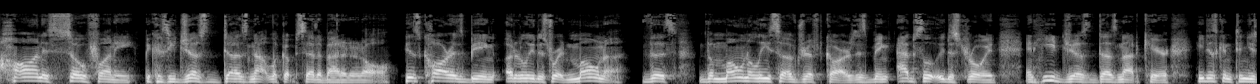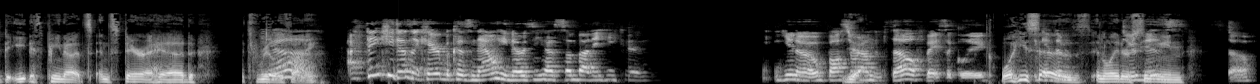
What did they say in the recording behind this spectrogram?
Han is so funny because he just does not look upset about it at all. His car is being utterly destroyed. Mona, this the Mona Lisa of drift cars, is being absolutely destroyed, and he just does not care. He just continues to eat his peanuts and stare ahead. It's really Yeah. funny. I think he doesn't care because now he knows he has somebody he can, you know, boss Yeah. around himself, basically. Well, he says in a later scene, stuff.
